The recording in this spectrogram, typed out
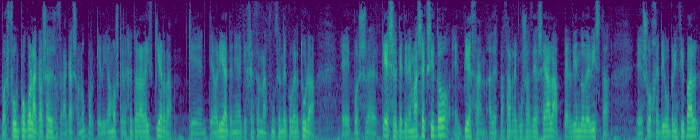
pues fue un poco la causa de su fracaso, ¿no? Porque digamos que el ejército era la izquierda, que en teoría tenía que ejercer una función de cobertura, eh, pues que eh, es el que tiene más éxito, empiezan a desplazar recursos hacia Seala, perdiendo de vista su objetivo principal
